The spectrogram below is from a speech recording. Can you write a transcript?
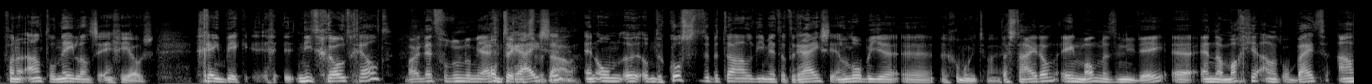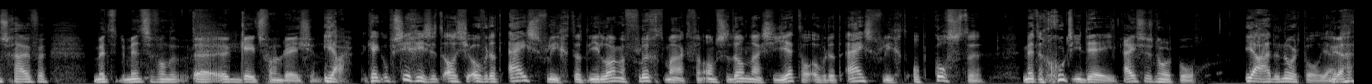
van een aantal Nederlandse NGO's geen big, niet groot geld. Maar net voldoende om je eigen om te reizen te betalen. En om, uh, om de kosten te betalen die met het reizen en lobbyen uh, gemoeid waren. Daar sta je dan, één man met een idee. Uh, en dan mag je aan het ontbijt aanschuiven met de mensen van de Gates Foundation. Ja, kijk, op zich is het als je over dat ijs vliegt... dat die lange vlucht maakt van Amsterdam naar Seattle... over dat ijs vliegt op kosten met een goed idee. IJs is Noordpool. Ja, de Noordpool, ja. ja.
